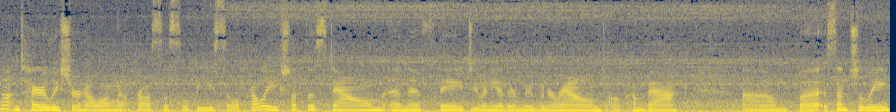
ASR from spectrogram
not entirely sure how long that process will be. So I'll probably shut this down and if they do any other moving around, I'll come back. Um, but essentially,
